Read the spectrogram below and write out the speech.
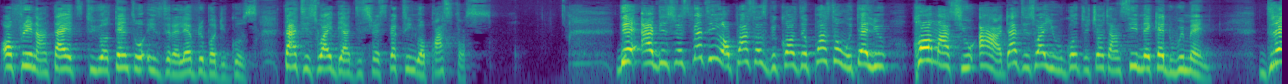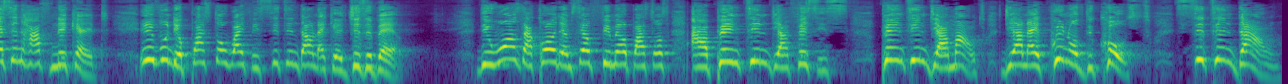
offering and tithes to your tent, O Israel. Everybody goes. That is why they are disrespecting your pastors. They are disrespecting your pastors because the pastor will tell you, come as you are. That is why you will go to church and see naked women dressing half naked. Even the pastor wife is sitting down like a Jezebel. The ones that call themselves female pastors are painting their faces, painting their mouth. They are like queen of the coast, sitting down.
